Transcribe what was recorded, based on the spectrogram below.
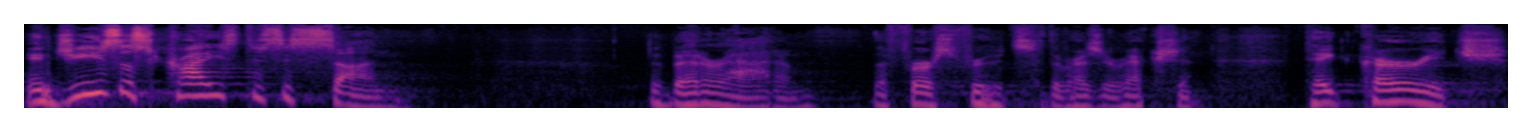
and Jesus Christ is His Son, the better Adam, the first fruits of the resurrection. Take courage.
